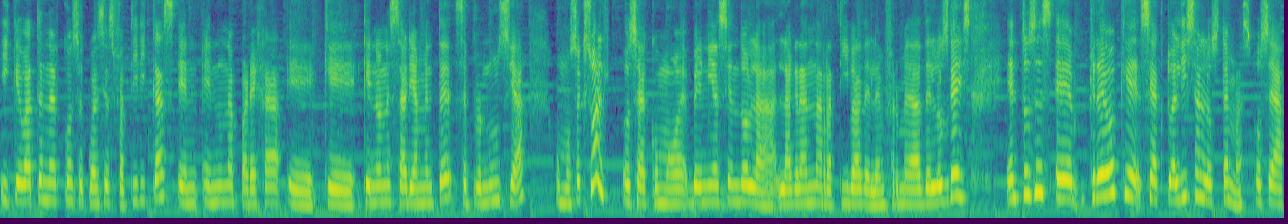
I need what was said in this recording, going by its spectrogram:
y que va a tener consecuencias fatídicas en, una pareja eh, que, no necesariamente se pronuncia homosexual, o sea, como venía siendo la, gran narrativa de la enfermedad de los gays. Entonces, eh, creo que se actualizan los temas, o sea,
